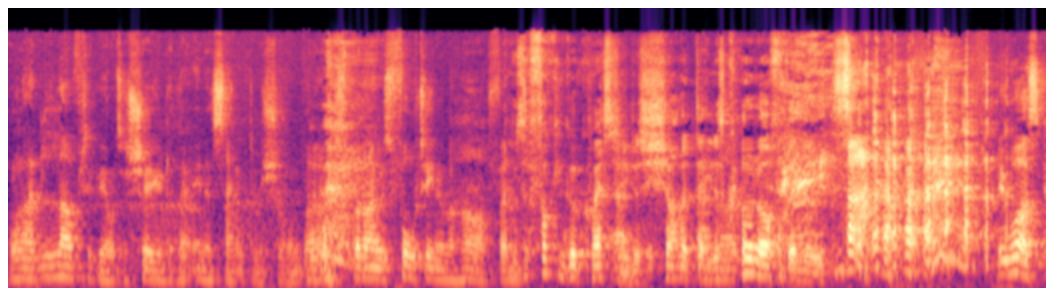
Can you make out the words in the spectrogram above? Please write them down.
Well, I'd love to be able to show you into their inner sanctum, Sean, but I was, but I was 14 and a half. And It was a fucking good question. You just shot it. down. You just I- cut it off the knees. it was.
